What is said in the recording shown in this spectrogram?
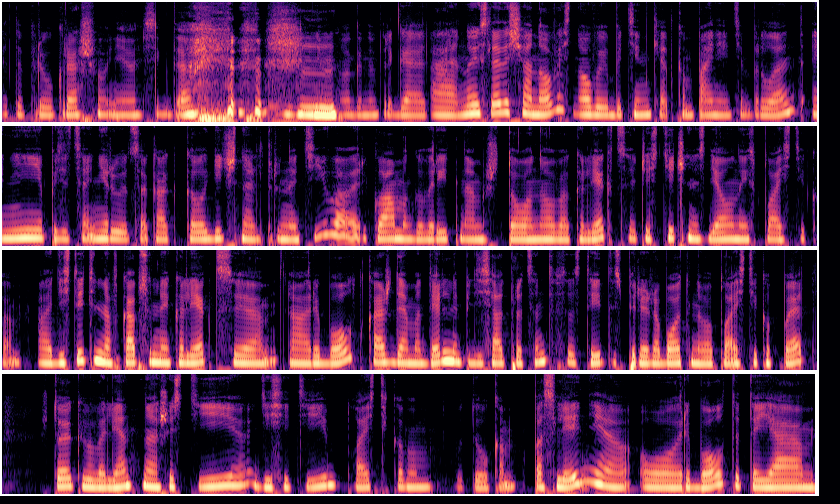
Это приукрашивание всегда немного напрягает. А, ну и следующая новость. Новые ботинки от компании Timberland. Они позиционируются как экологичная альтернатива. Реклама говорит нам, что новая коллекция частично сделана из пластика. А, действительно, в капсульной коллекции а, Rebold каждая модель на 50% состоит из переработанного пластика PET, что эквивалентно 6-10 пластиковым бутылкам. Последнее о Rebolt это я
